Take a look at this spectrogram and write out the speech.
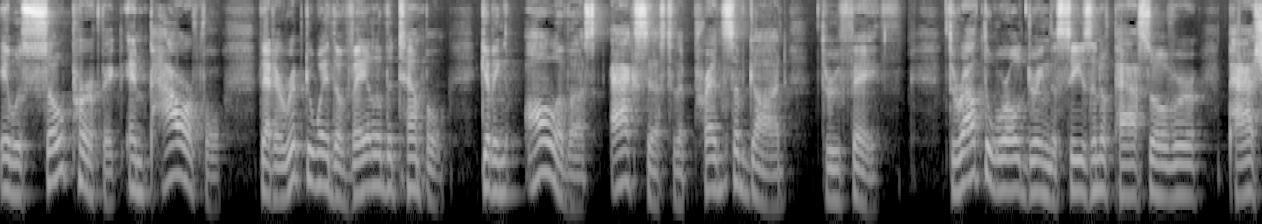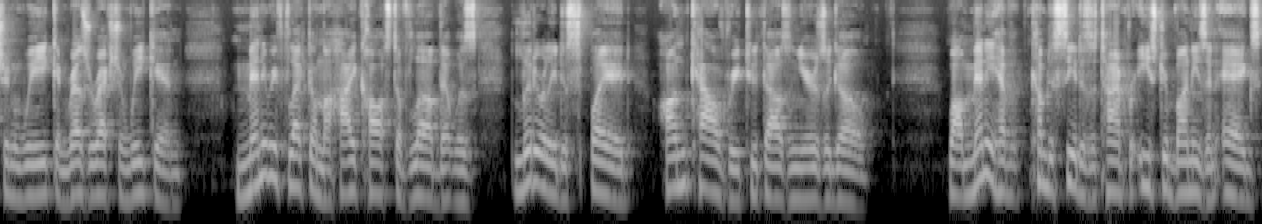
it was so perfect and powerful that it ripped away the veil of the temple, giving all of us access to the presence of God through faith. Throughout the world during the season of Passover, Passion Week, and Resurrection Weekend, many reflect on the high cost of love that was literally displayed on Calvary 2,000 years ago. While many have come to see it as a time for Easter bunnies and eggs,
